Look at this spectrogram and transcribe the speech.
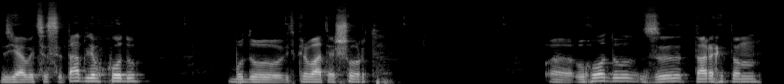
з'явиться сетап для входу, буду відкривати шорт е, угоду з таргетом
